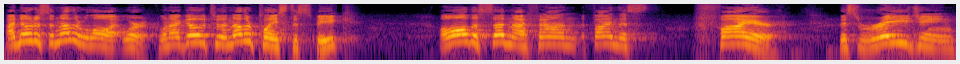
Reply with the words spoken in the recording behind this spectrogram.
I notice another law at work. When I go to another place to speak, all of a sudden I found, find this fire, this raging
